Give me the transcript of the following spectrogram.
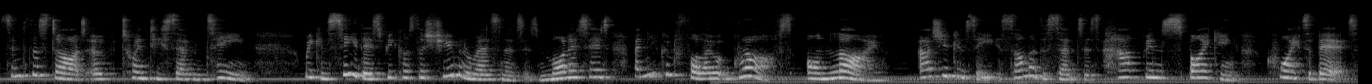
since the start of 2017. We can see this because the Schumann resonance is monitored and you can follow graphs online. As you can see, some of the sensors have been spiking quite a bit.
